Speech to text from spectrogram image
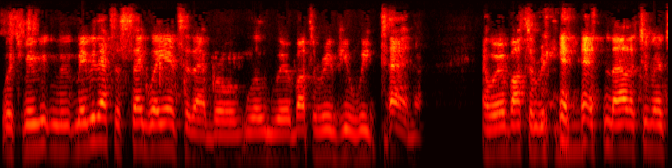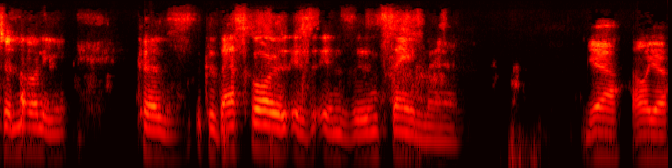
Which maybe maybe that's a segue into that, bro. We'll, we're about to review Week 10, and we're about to re- now that you mentioned Noni, because because that score is, is insane, man. Yeah. Oh yeah.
